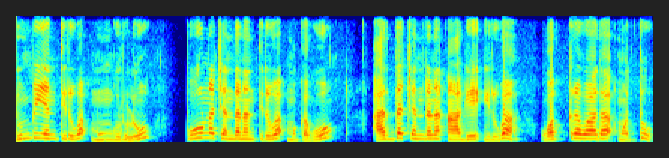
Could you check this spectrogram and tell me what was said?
ದುಂಬಿಯಂತಿರುವ ಮುಂಗುರುಳು ಪೂರ್ಣಚಂದ್ರನಂತಿರುವ ಮುಖವು, ಅರ್ಧಚಂದ್ರನ ಹಾಗೆ ಇರುವ ವಕ್ರವಾದ ಮತ್ತು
